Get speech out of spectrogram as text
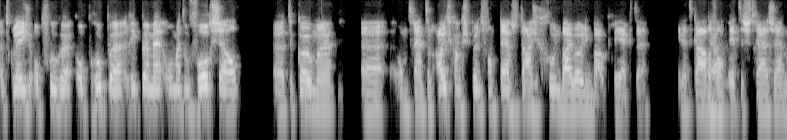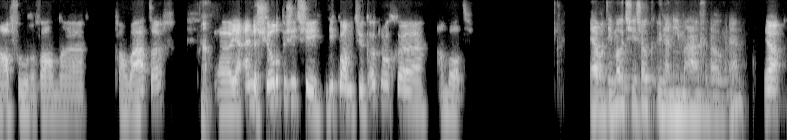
het college opvroegen, oproepen, riepen met, om met een voorstel te komen omtrent een uitgangspunt van percentage groen bij woningbouwprojecten. In het kader ja. van hittestress en afvoeren van, uh, van water. Ja. Uh, ja, en de schuldenpositie, die kwam natuurlijk ook nog aan bod. Ja, want die motie is ook unaniem aangenomen, hè? Ja,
